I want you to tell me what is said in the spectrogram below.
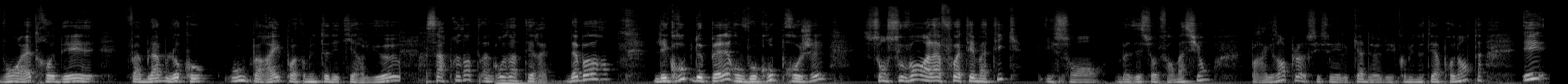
vont être des Fab Labs locaux, ou pareil pour la communauté des tiers-lieux. Ça représente un gros intérêt. D'abord, les groupes de pairs ou vos groupes projets sont souvent à la fois thématiques, ils sont basés sur une formation, par exemple, si c'est le cas d'une communauté apprenante, et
